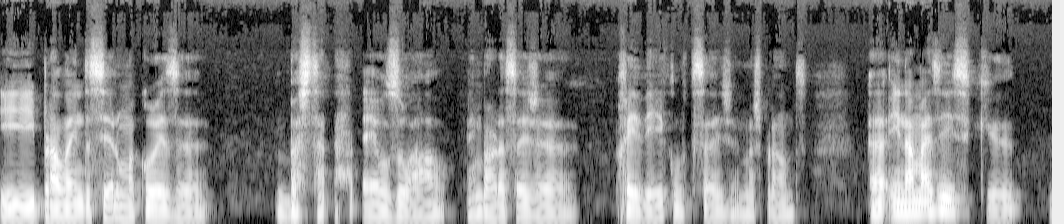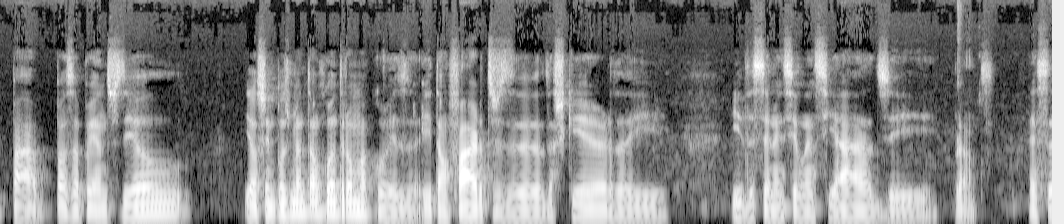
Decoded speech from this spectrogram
e para além de ser uma coisa bastante é usual, embora seja ridículo que seja, mas pronto, ah, e não há mais isso, que pá, para os apoiantes dele, eles simplesmente estão contra uma coisa e estão fartos de- da esquerda e, e de serem silenciados e pronto essa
